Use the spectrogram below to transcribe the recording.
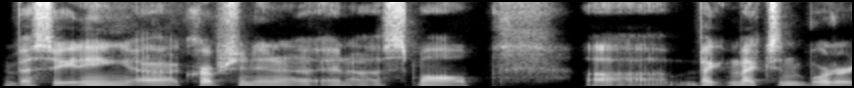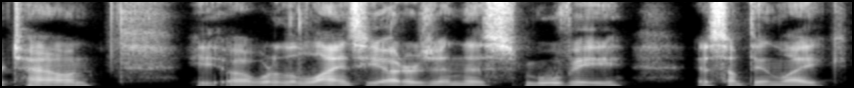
investigating uh, corruption in a, in a small uh, Mexican border town. He uh, one of the lines he utters in this movie is something like,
